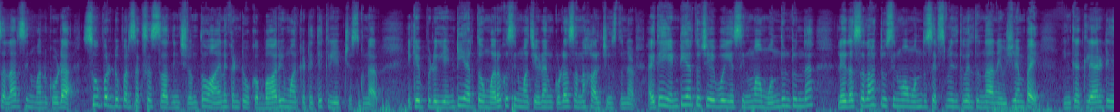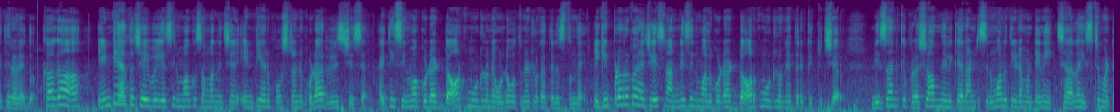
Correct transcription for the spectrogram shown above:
సలార్ సినిమాను కూడా సూపర్ డూపర్ సక్సెస్ సాధించడంతో ఆయనకంటూ ఒక భారీ మార్కెట్ అయితే క్రియేట్ చేసుకున్నారు. ఇక ఇప్పుడు ఎన్టీఆర్తో మరొక సినిమా చేయడానికి కూడా సన్నాహాలు చేస్తున్నాడు. అయితే ఎన్టీఆర్తో చేయబోయే సినిమా ముందుంటుందా? లేదా సలార్ టూ సినిమా ముందు సెట్స్ మీదకి వెళ్తుందా అనే విషయం విషయంపై ఇంకా క్లారిటీ అయితే రాలేదు. కాగా ఎన్టీఆర్తో చేయబోయే సినిమాకు సంబంధించిన ఎన్టీఆర్ పోస్టర్ని కూడా రిలీజ్ చేశారు. అయితే ఈ సినిమా కూడా డార్క్ మూడ్లోనే ఉండబోతున్నట్లుగా తెలుస్తుంది. ఇక ఇప్పటివరకు ఆయన చేసిన అన్ని సినిమాలు కూడా డార్క్ మూడ్లోనే తెరకెక్కించారు. నిజానికి ప్రశాంత్ నీలికి అలాంటి సినిమాలు తీయడం అంటేనే చాలా ఇష్టమట.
